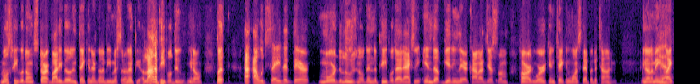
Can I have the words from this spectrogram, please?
most people don't start bodybuilding thinking they're going to be Mr. Olympia. A lot of people do, you know, but I, I would say that they're more delusional than the people that actually end up getting there kind of just from hard work and taking one step at a time. You know what I mean? Yeah. Like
